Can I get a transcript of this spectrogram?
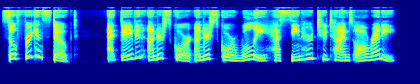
So friggin' stoked at David underscore underscore Woolley has seen her two times already.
